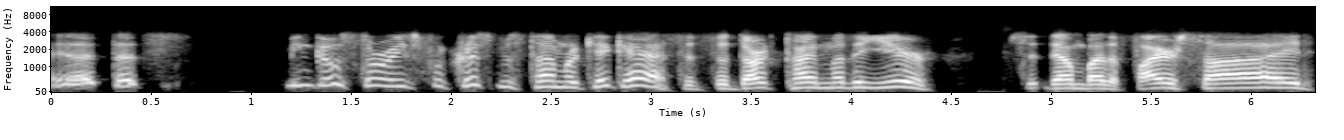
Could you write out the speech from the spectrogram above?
That, that's, I mean, ghost stories for Christmas time are kick ass. It's the dark time of the year. Sit down by the fireside,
